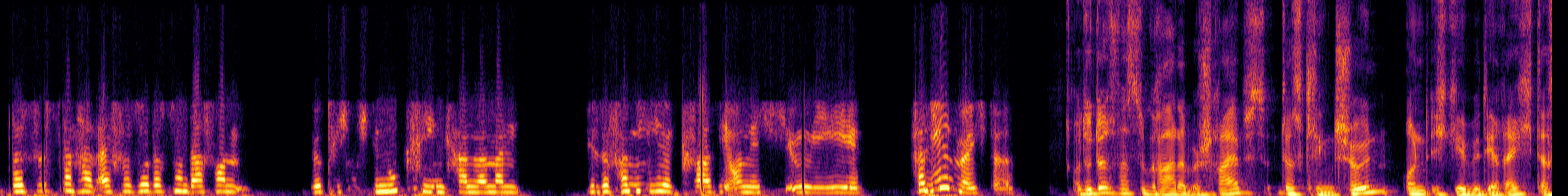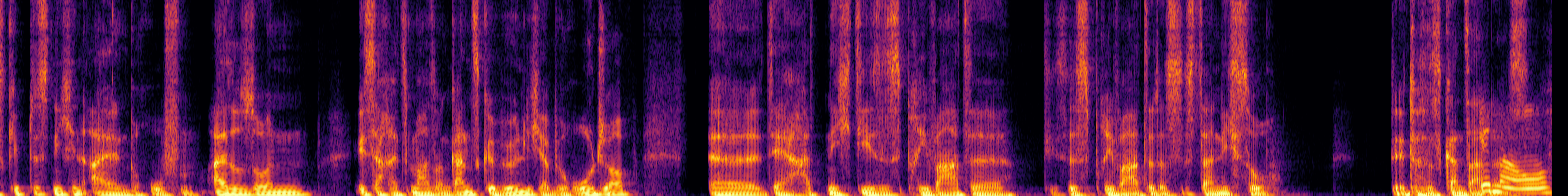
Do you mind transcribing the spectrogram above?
das ist dann halt einfach so, dass man davon wirklich nicht genug kriegen kann, weil man diese Familie quasi auch nicht irgendwie verlieren möchte. Also das, was du gerade beschreibst, das klingt schön und ich gebe dir recht, das gibt es nicht in allen Berufen. Also so ein, ich sag jetzt mal, so ein ganz gewöhnlicher Bürojob, äh, der hat nicht dieses private, dieses private, das ist da nicht so. Das ist ganz anders. Genau.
